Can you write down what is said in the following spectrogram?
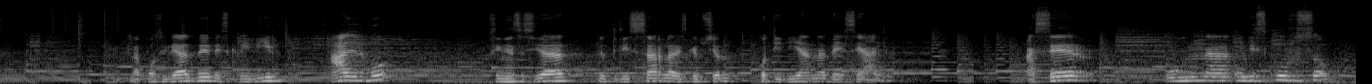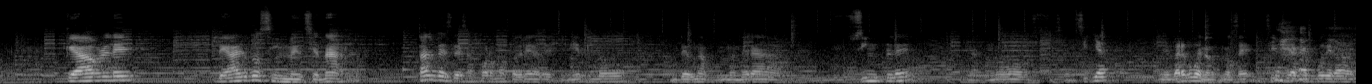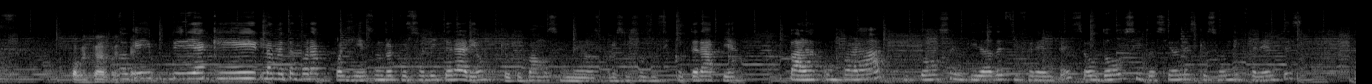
la posibilidad de describir algo sin necesidad de utilizar la descripción cotidiana de ese algo. Hacer un discurso que hable de algo sin mencionarlo. Tal vez de esa forma podría definirlo de una manera simple, no sencilla. Sin embargo, bueno, no sé, Silvia, que pudieras comentar al respecto? Ok, diría que la metáfora pues es un recurso literario que ocupamos en los procesos de psicoterapia para comparar dos entidades diferentes o dos situaciones que son diferentes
